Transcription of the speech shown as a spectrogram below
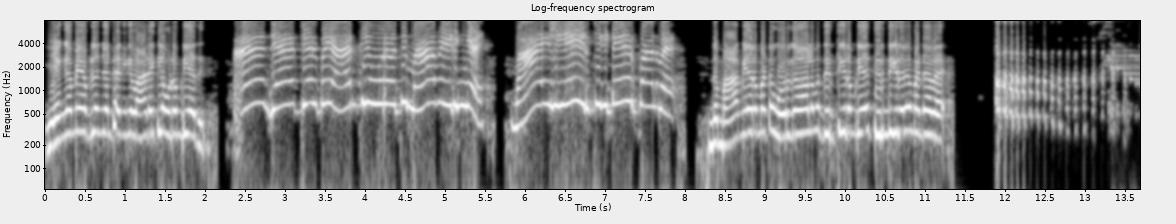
எங்கமே அப்படின்னு சொல்லிட்டேன் நீங்க வாடகைக்குலாம் விட முடியாது. இந்த மாமியாரை மட்டும் ஒரு காலமும் திருத்திக்கிட முடியாது திருந்திக்கிடவே மாட்டாவே.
